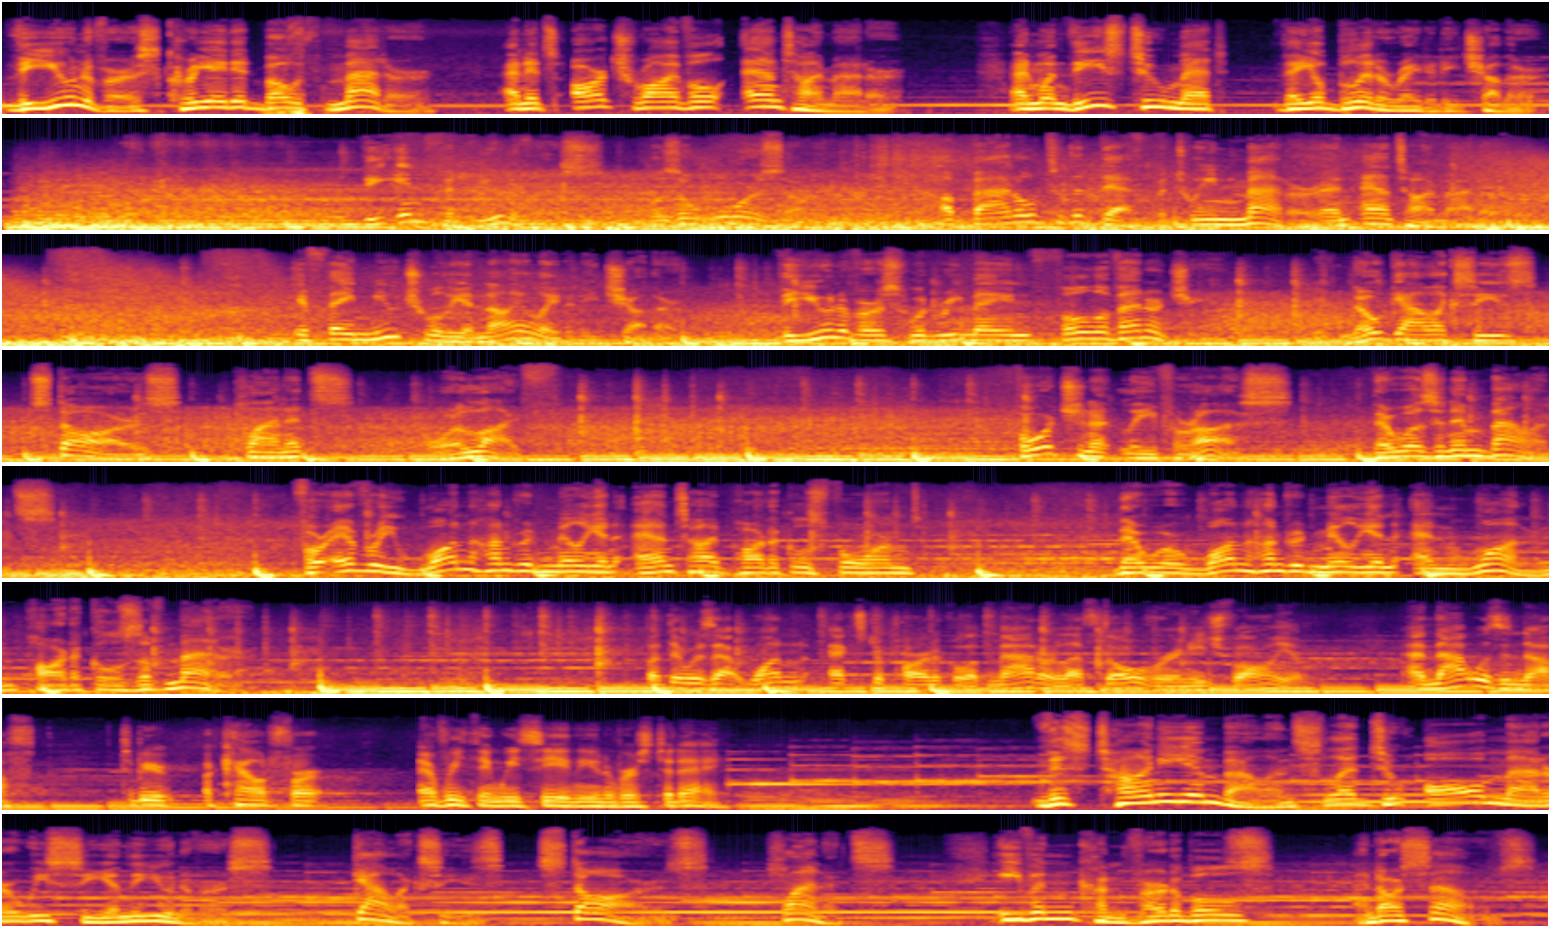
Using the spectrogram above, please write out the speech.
The universe created both matter and its arch rival antimatter. And when these two met, they obliterated each other. The infant universe was a war zone, a battle to the death between matter and antimatter. If they mutually annihilated each other, the universe would remain full of energy, with no galaxies, stars, planets, or life. Fortunately for us, there was an imbalance. For every 100 million antiparticles formed, there were 100 million and one particles of matter. But there was that one extra particle of matter left over in each volume. And that was enough to be, account for everything we see in the universe today. This tiny imbalance led to all matter we see in the universe galaxies, stars, planets, even convertibles, and ourselves.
